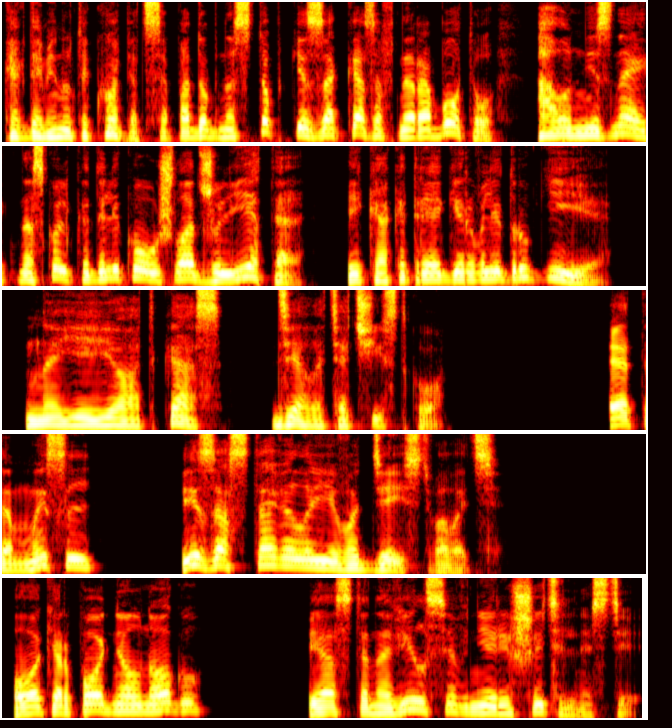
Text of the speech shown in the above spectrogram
Когда минуты копятся, подобно стопке заказов на работу, а он не знает, насколько далеко ушла Джульетта и как отреагировали другие на ее отказ делать очистку. Эта мысль и заставила его действовать. Окер поднял ногу и остановился в нерешительности.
